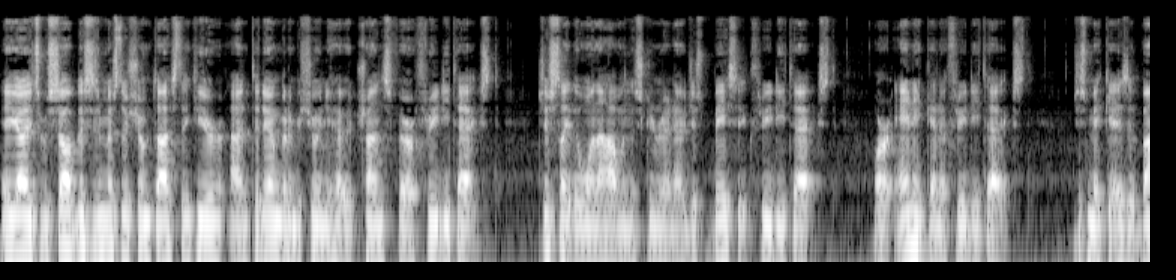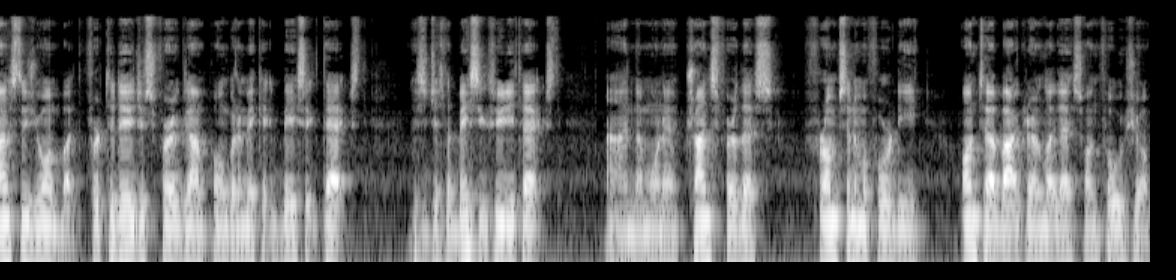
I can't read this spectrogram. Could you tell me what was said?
Hey guys, what's up? This is Mr. Shumtastic here, and today I'm going to be showing you how to transfer 3D text, just like the one I have on the screen right now, just basic 3D text, or any kind of 3D text. Just make it as advanced as you want, but for today, just for example, I'm going to make it basic text. This is just a basic 3D text, and I'm going to transfer this from Cinema 4D onto a background like this on Photoshop,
